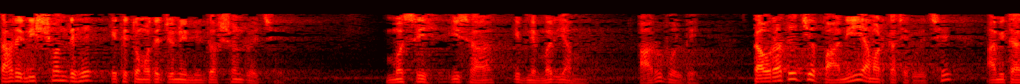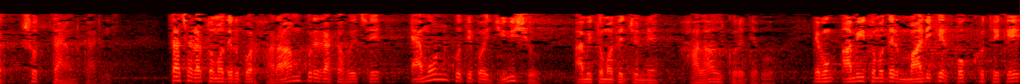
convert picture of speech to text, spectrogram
তাহলে নিঃসন্দেহে এতে তোমাদের জন্য নিদর্শন রয়েছে। মসিহ ঈসা ইবনে মরিয়াম আরও বলবে তাওরাতের যে বাণী আমার কাছে রয়েছে আমি তার সত্যায়নকারী। তাছাড়া তোমাদের উপর হারাম করে রাখা হয়েছে এমন কতিপয় জিনিসও আমি তোমাদের জন্য হালাল করে দেব এবং আমি তোমাদের মালিকের পক্ষ থেকে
